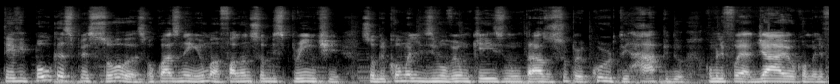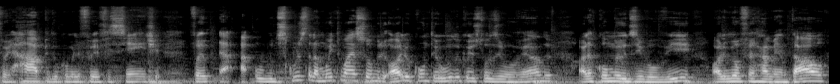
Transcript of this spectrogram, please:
teve poucas pessoas, ou quase nenhuma, falando sobre sprint, sobre como ele desenvolveu um case num prazo super curto e rápido, como ele foi agile, como ele foi rápido, como ele foi eficiente. Foi, a, a, o discurso era muito mais sobre, olha o conteúdo que eu estou desenvolvendo, olha como eu desenvolvi, olha o meu ferramental,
